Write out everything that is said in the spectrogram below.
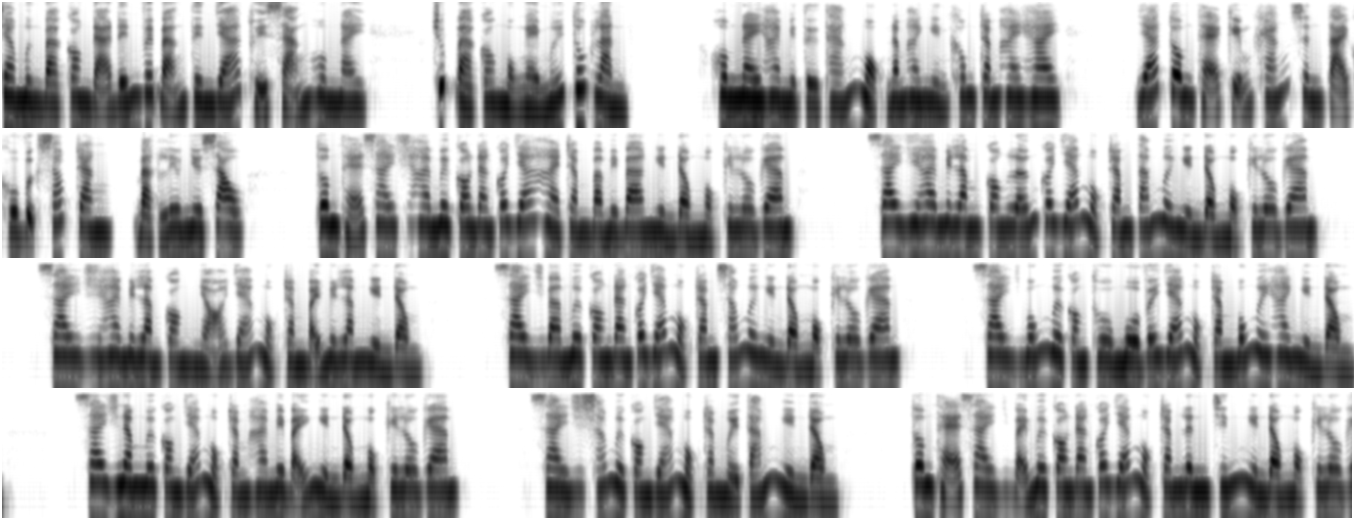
Chào mừng bà con đã đến với bản tin giá thủy sản hôm nay. Chúc bà con một ngày mới tốt lành. Hôm nay 24 tháng 1 năm 2022, giá tôm thẻ kiểm kháng sinh tại khu vực Sóc Trăng, Bạc Liêu như sau. Tôm thẻ size 20 con đang có giá 233.000 đồng 1 kg. Size 25 con lớn có giá 180.000 đồng 1 kg. Size 25 con nhỏ giá 175.000 đồng. Size 30 con đang có giá 160.000 đồng 1 kg. Size 40 con thu mua với giá 142.000 đồng. Size 50 con giá 127.000 đồng 1 kg. Size 60 con giá 118.000 đồng. Tôm thẻ size 70 con đang có giá 109.000 đồng 1 kg.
